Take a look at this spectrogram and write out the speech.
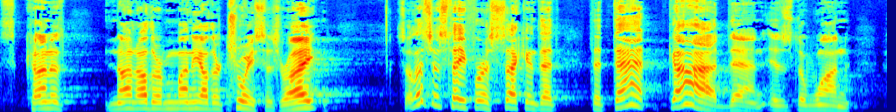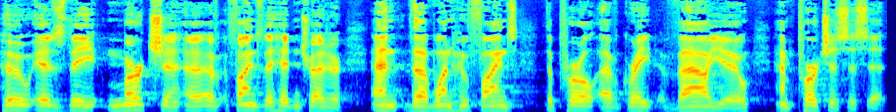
It's kind of not other money, other choices, right? So let's just say for a second that that, that God then is the one who is the merchant, uh, finds the hidden treasure, and the one who finds the pearl of great value and purchases it.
